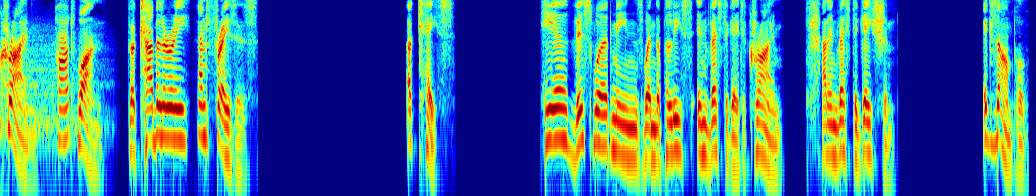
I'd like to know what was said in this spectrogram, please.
Crime, Part 1 Vocabulary and Phrases. A case. Here, this word means when the police investigate a crime, an investigation. Example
